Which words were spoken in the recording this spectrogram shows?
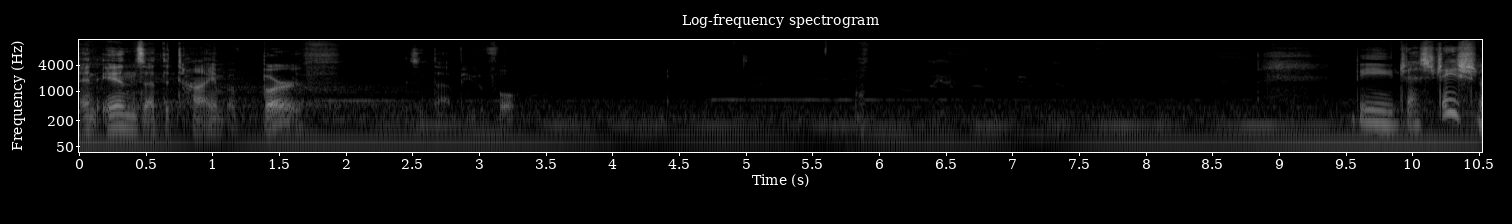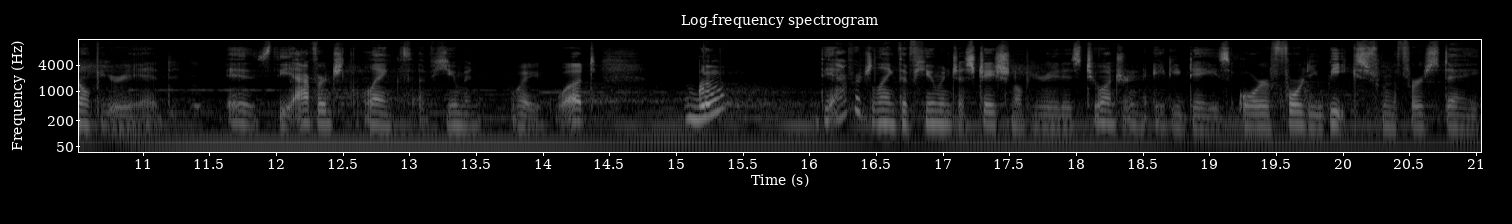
and ends at the time of birth. Isn't that beautiful? The gestational period is the average length of human. Wait, what? Bloop. The average length of human gestational period is 280 days or 40 weeks from the first day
